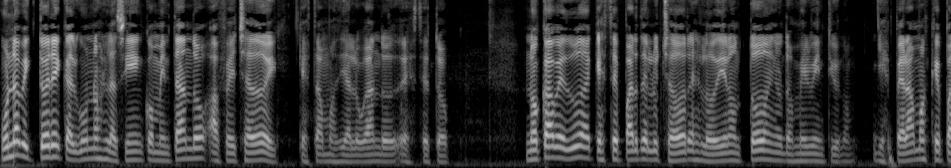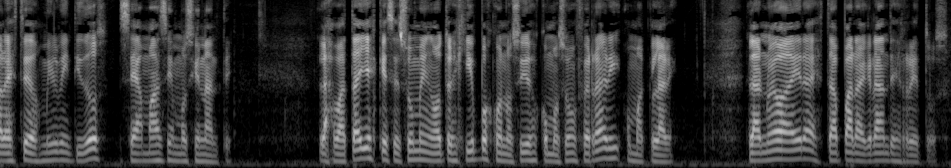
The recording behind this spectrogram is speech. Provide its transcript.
Una victoria que algunos la siguen comentando a fecha de hoy, que estamos dialogando de este top. No cabe duda que este par de luchadores lo dieron todo en el 2021 y esperamos que para este 2022 sea más emocionante. Las batallas que se sumen a otros equipos conocidos como son Ferrari o McLaren. La nueva era está para grandes retos.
